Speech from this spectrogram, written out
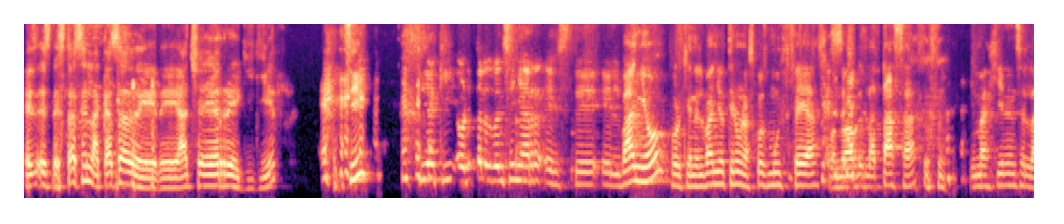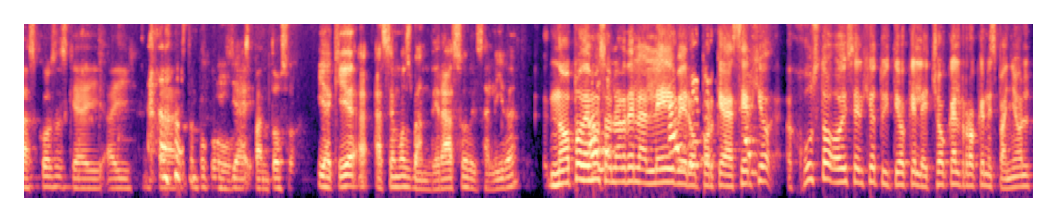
Es- es- ¿Estás en la casa de, de HR Guiguier? Sí, sí, aquí ahorita les voy a enseñar este el baño, porque en el baño tiene unas cosas muy feas cuando abres la taza. Imagínense las cosas que hay ahí. Está, está un poco ya- espantoso. Y aquí ha- hacemos banderazo de salida. No podemos Oye, hablar de la ley, pero porque a Sergio, justo hoy Sergio tuiteó que le choca el rock en español.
